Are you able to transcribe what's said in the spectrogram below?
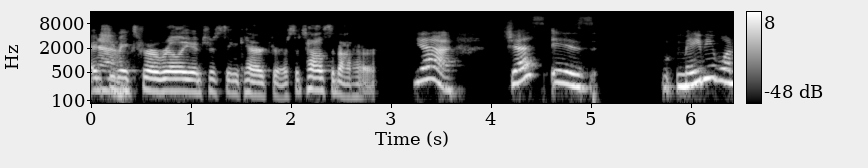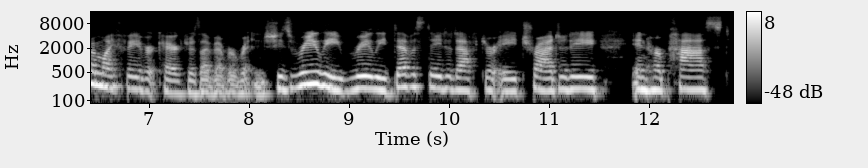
and yeah. she makes for a really interesting character. So tell us about her. Yeah, Jess is maybe one of my favorite characters I've ever written. She's really, really devastated after a tragedy in her past,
